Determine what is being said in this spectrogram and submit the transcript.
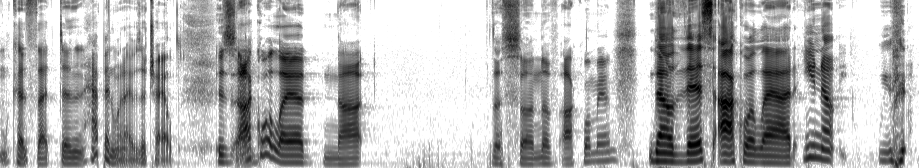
because that didn't happen when I was a child. Is So- Aqualad not the son of Aquaman? Now this Aqualad, you know,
